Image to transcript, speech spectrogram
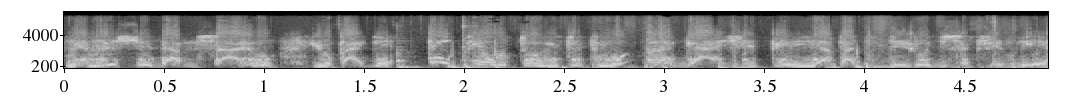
Mais M. Damsayo, il n'a pas aucune autorité pour engager le pays à partir de jeudi 7 février.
